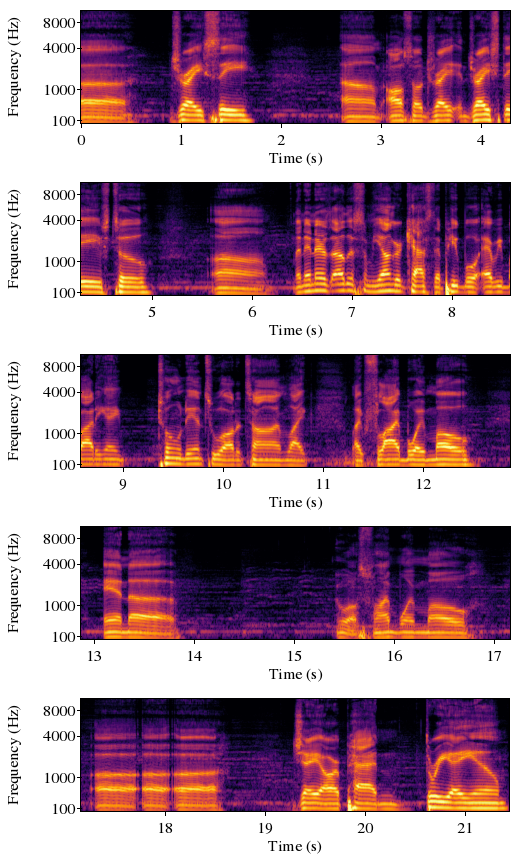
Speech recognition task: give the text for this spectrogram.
Uh, Dre C. Um, also Dre and Dre Steves too. Um, and then there's other some younger cats that people everybody ain't tuned into all the time, like like Flyboy Mo and uh who else? Flyboy Mo, uh uh uh JR Patton, 3 AM.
